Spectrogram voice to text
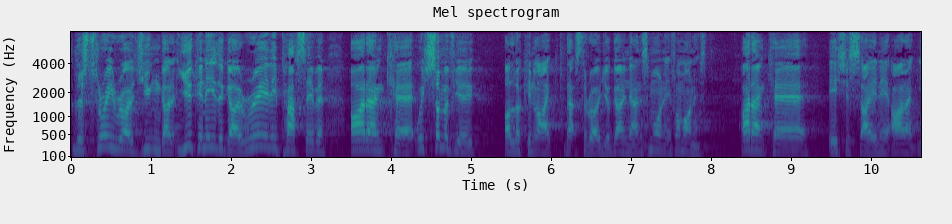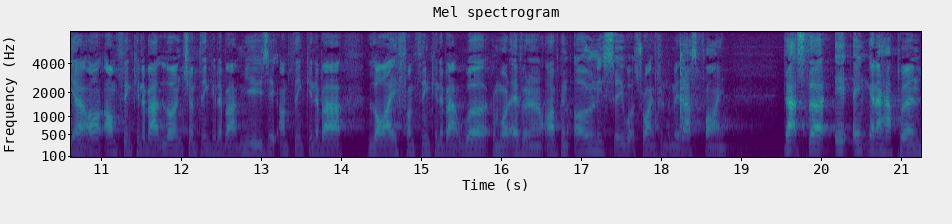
there's three roads you can go. You can either go really passive and I don't care, which some of you are looking like that's the road you're going down this morning, if I'm honest. I don't care. He's just saying it. I don't, you know, I'm thinking about lunch. I'm thinking about music. I'm thinking about life. I'm thinking about work and whatever. And I can only see what's right in front of me. That's fine. That's the, it ain't going to happen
